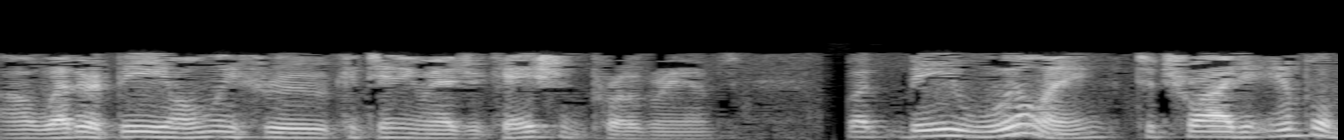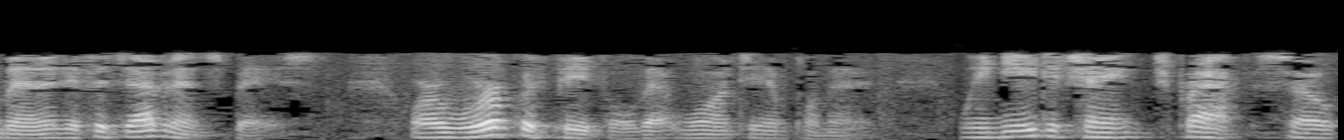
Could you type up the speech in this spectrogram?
uh, whether it be only through continuing education programs but be willing to try to implement it if it's evidence based or work with people that want to implement it. We need to change practice. So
